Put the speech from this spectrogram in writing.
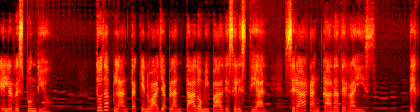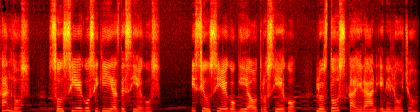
Él le respondió, Toda planta que no haya plantado mi Padre Celestial será arrancada de raíz. Dejadlos, son ciegos y guías de ciegos. Y si un ciego guía a otro ciego, los dos caerán en el hoyo.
